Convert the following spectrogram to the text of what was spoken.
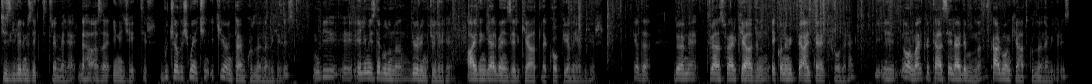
çizgilerimizdeki titremeler daha aza inecektir. Bu çalışma için iki yöntem kullanabiliriz. Bir e, elimizde bulunan görüntüleri Aydınger benzeri kağıtla kopyalayabilir ya da dövme transfer kağıdının ekonomik bir alternatifi olarak e, normal kırtasiyelerde bulunan karbon kağıt kullanabiliriz.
